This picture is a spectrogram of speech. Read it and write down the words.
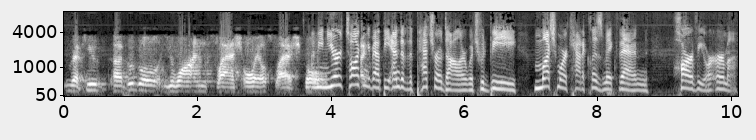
If you uh, Google yuan slash oil slash gold, I mean, you're talking about the end of the petrodollar, which would be much more cataclysmic than Harvey or Irma.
